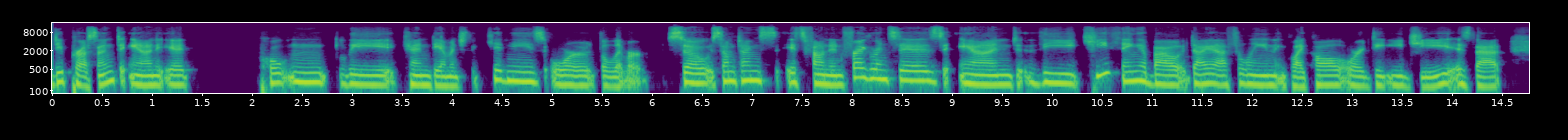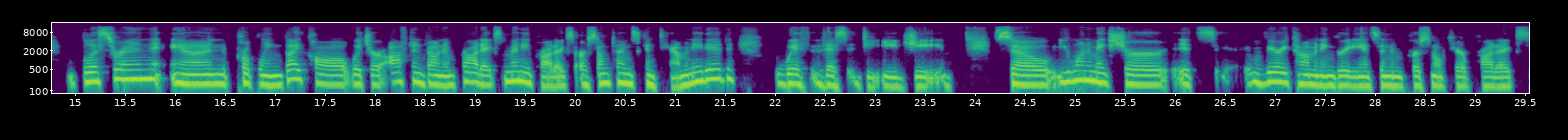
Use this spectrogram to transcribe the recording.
depressant and it potently can damage the kidneys or the liver. So sometimes it's found in fragrances. And the key thing about diethylene glycol or DEG is that glycerin and propylene glycol, which are often found in products, many products are sometimes contaminated with this DEG. So you want to make sure it's very common ingredients in personal care products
